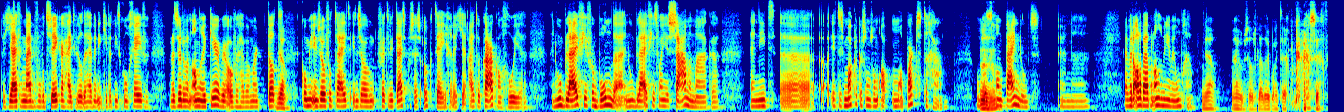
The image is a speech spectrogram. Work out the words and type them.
dat jij van mij bijvoorbeeld zekerheid wilde hebben en ik je dat niet kon geven. Maar daar zullen we een andere keer weer over hebben. Maar dat Ja. Kom je in zoveel tijd in zo'n fertiliteitsproces ook tegen. Dat je uit elkaar kan groeien. En hoe blijf je verbonden? En hoe blijf je het van je samen maken? En niet, eh, het is makkelijker soms om, om apart te gaan. Omdat het Mhm. gewoon pijn doet. En, eh, en we er allebei op een andere manier mee omgaan. Ja. ja, we hebben zelfs letterlijk ooit tegen elkaar gezegd.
